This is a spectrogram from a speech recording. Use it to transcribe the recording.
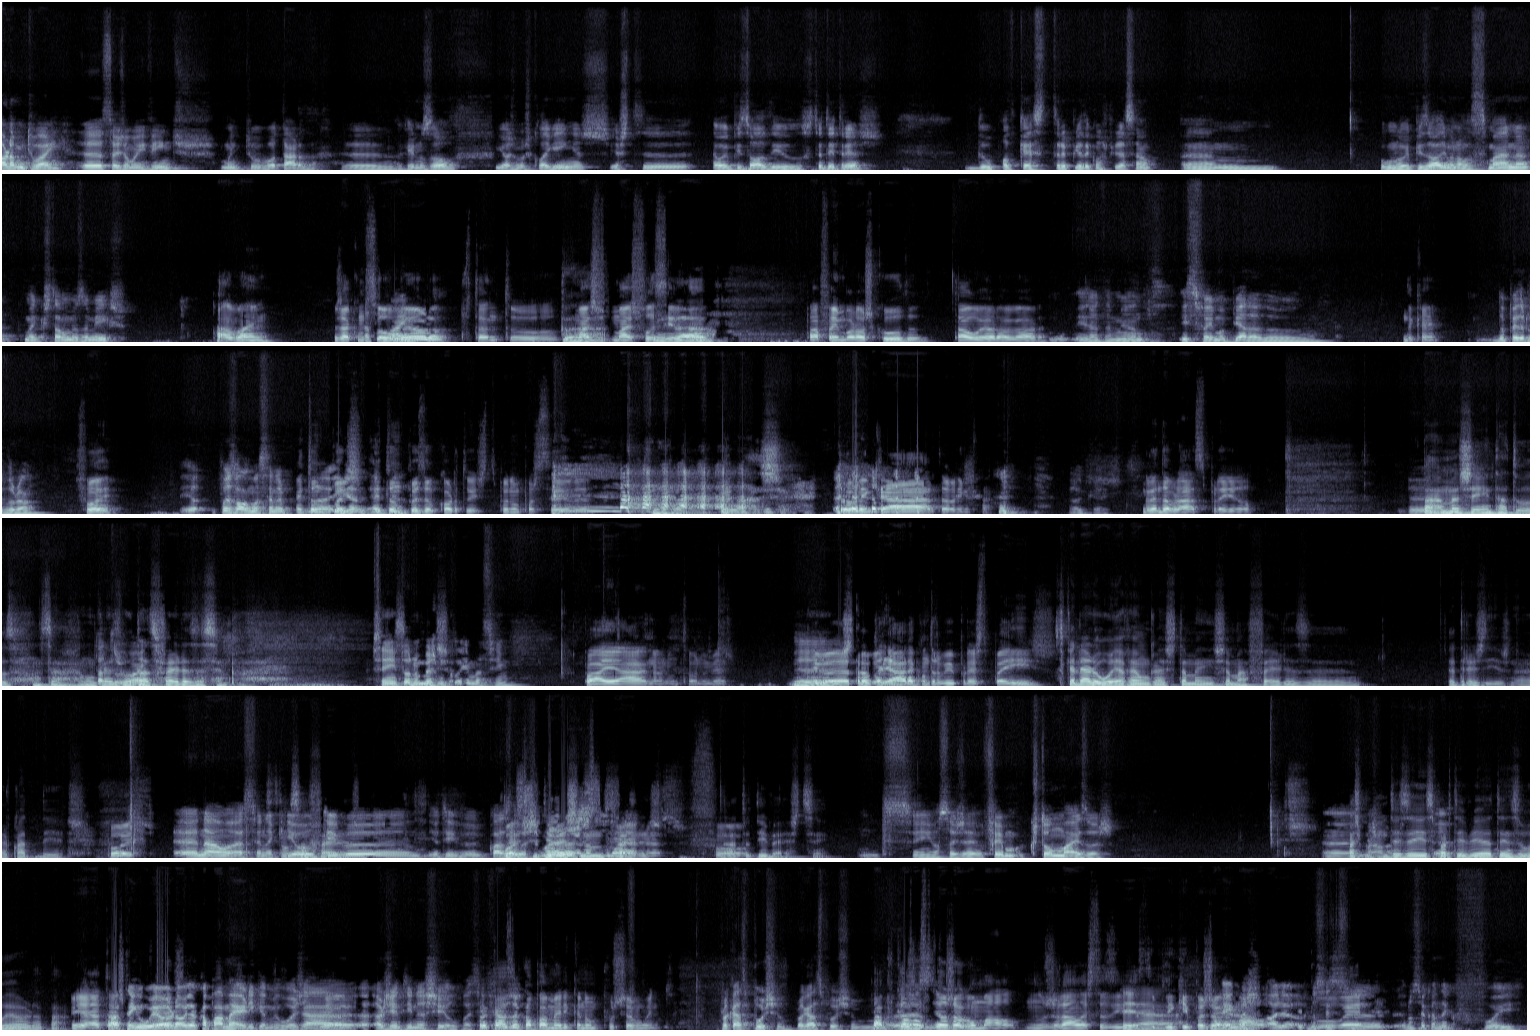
Ora, muito bem, uh, sejam bem-vindos. Muito boa tarde uh, a quem nos ouve e aos meus coleguinhas. Este é o episódio 73 do podcast Terapia da Conspiração. Um, um novo episódio, uma nova semana. Como é que estão, meus amigos? Está bem. Já começou o Euro, portanto, mais, mais felicidade. Pá, foi embora o escudo, está o Euro agora. Exatamente. Isso foi uma piada do. De quem? Do Pedro Durão. Foi? Eu, depois alguma cena. Então depois, então depois eu corto isto para não parecer. Eh, Relaxa. Estou a brincar, estou a brincar. Ok. Um grande abraço para ele. Pá, mas sim, está tudo. Um tá gajo voltar de férias é sempre. Sim, estou no mesmo clima, sim. Pá, já, não, não estou no mesmo. Estive a trabalhar, a contribuir para este país. Se calhar o erro é um gajo também chamar férias a, a três dias, não é? A quatro dias. Pois. Uh, não, a cena que eu tive, eu tive quase pois, duas semanas. semanas. semanas. Não, tu tiveste, sim. Sim, ou seja, foi, custou-me mais hoje. Uh, mas pronto, tens aí Sport uh, TV, tens o Euro, pá. Yeah, tá tem o Euro e a Copa América, meu. Hoje há yeah. Argentina-Chile. Por acaso a Copa América não me puxa muito. Por acaso puxam, por acaso puxam. Tá, porque eles, uh, eles, jogam mal. No geral, estas yeah. tipo de equipas jogam é, mas, mal. Olha, tipo, não sei se, é... eu não sei quando é que foi.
